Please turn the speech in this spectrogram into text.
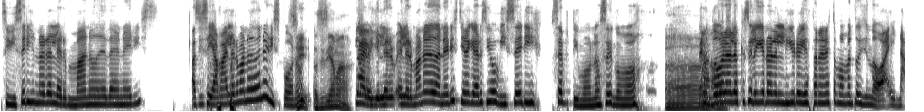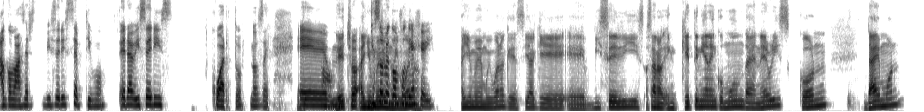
si Viserys no era el hermano de Daenerys, así se llama el hermano de Daenerys, po, ¿no? Sí, así se llama. Claro, y el, el hermano de Daenerys tiene que haber sido Viserys séptimo, no sé, como... Ah, Perdón a los que se leyeron el libro y están en este momento diciendo, ay, no, ¿cómo va a ser Viserys séptimo? Era Viserys cuarto, no sé. Eh, De hecho, hay un eso me confundía bueno. heavy. Hay un meme muy bueno que decía que eh, Viserys, o sea, no, ¿en qué tenían en común Daenerys con Daemon?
